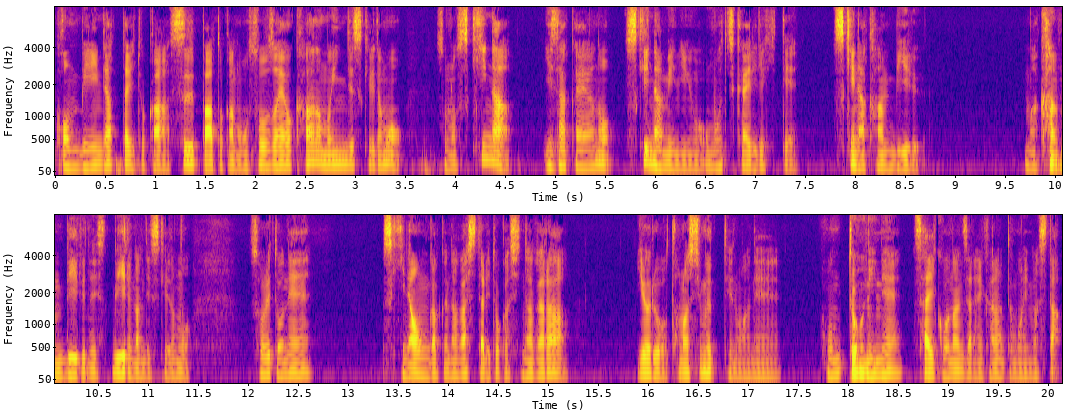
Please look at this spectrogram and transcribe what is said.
コンビニだったりとか、スーパーとかのお惣菜を買うのもいいんですけれども、その好きな居酒屋の好きなメニューをお持ち帰りできて、好きな缶ビール。まあ缶ビールです。ビールなんですけれども、それとね、好きな音楽流したりとかしながら、夜を楽しむっていうのはね、本当にね、最高なんじゃないかなって思いました。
